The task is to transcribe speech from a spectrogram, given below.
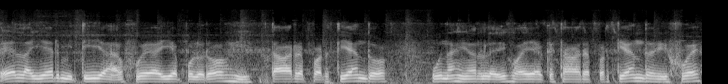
él ayer, mi tía, fue ahí a Polo Rojo y estaba repartiendo. Una señora le dijo a ella que estaba repartiendo y fue.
